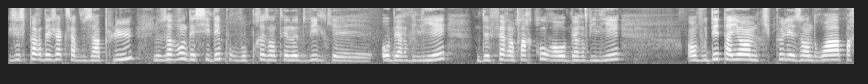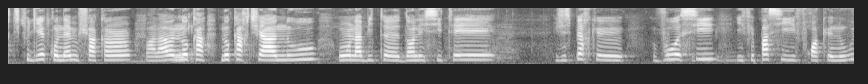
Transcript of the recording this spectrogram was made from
J'espère déjà que ça vous a plu. Nous avons décidé pour vous présenter notre ville qui est Aubervilliers, de faire un parcours à Aubervilliers en vous détaillant un petit peu les endroits particuliers qu'on aime chacun. Voilà, nos, nos quartiers à nous, où on habite euh, dans les cités. J'espère que vous aussi, il fait pas si froid que nous.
